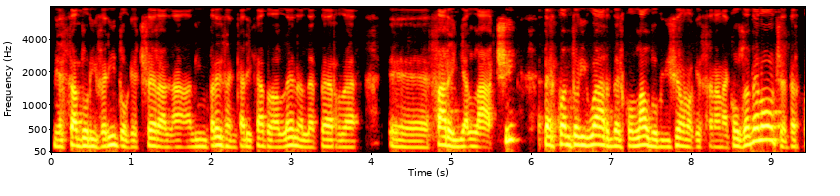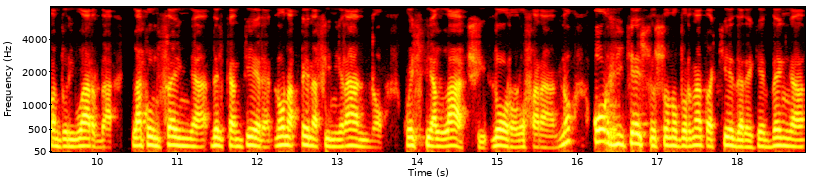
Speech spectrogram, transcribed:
mi è stato riferito che c'era l'impresa incaricata dall'Enel per eh, fare gli allacci, per quanto riguarda il collaudo mi dicevano che sarà una cosa veloce, per quanto riguarda la consegna del cantiere non appena finiranno questi allacci loro lo faranno. Ho richiesto e sono tornato a chiedere che venga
